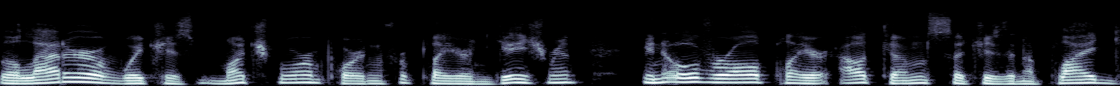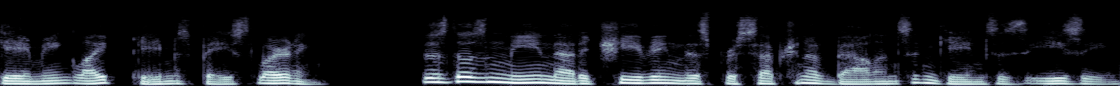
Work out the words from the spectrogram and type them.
the latter of which is much more important for player engagement and overall player outcomes, such as in applied gaming like games based learning. This doesn't mean that achieving this perception of balance in games is easy.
